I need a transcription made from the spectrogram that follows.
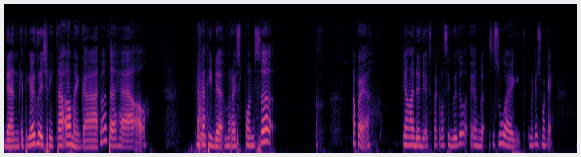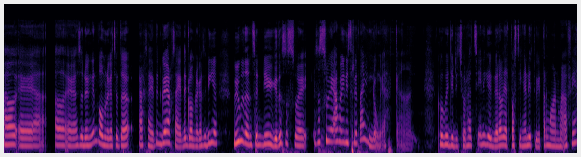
Dan ketika gue cerita oh my god what the hell? Mereka tidak merespon se apa ya yang ada di ekspektasi gue tuh yang nggak sesuai gitu. Mereka cuma kayak oh eh oh eh sedangkan kalau mereka cerita excited gue excited. Kalau mereka sedih ya gue ikutan sedih gitu. Sesuai sesuai apa yang diceritain dong ya kan? Kok gue jadi curhat sih? Ini gara-gara lihat postingan di twitter mohon maaf ya.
